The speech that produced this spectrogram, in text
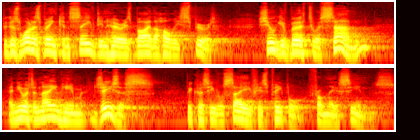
because what has been conceived in her is by the Holy Spirit. She'll give birth to a son, and you are to name him Jesus, because he will save his people from their sins.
